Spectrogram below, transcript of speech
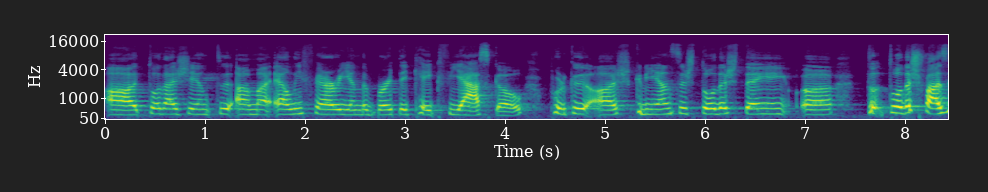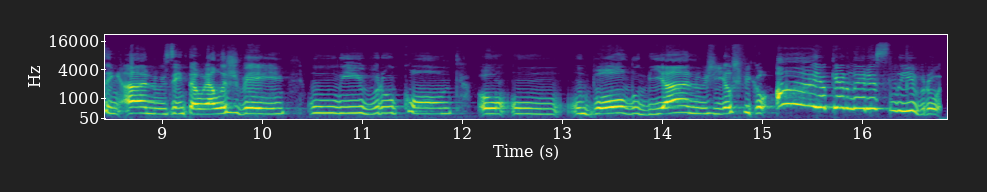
Uh, toda a gente ama Ellie Ferry and the Birthday Cake Fiasco, porque as crianças todas têm. Uh, todas fazem anos, então elas veem um livro com um, um, um bolo de anos e eles ficam, ah, eu quero ler esse livro.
